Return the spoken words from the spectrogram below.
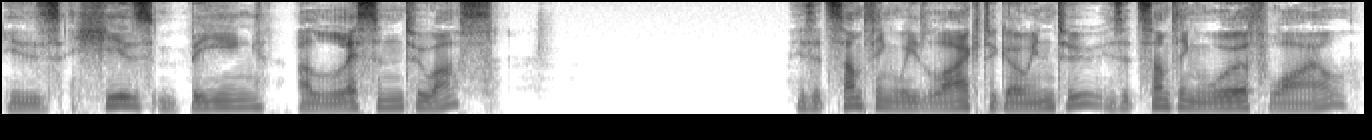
Is his being a lesson to us? Is it something we like to go into? Is it something worthwhile?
